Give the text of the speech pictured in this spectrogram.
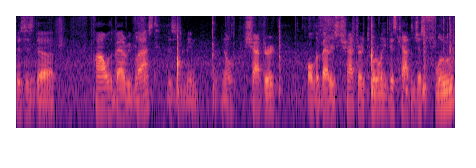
this is the how the battery blast. This has been you know shattered. All the batteries shattered totally. This cap just flew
